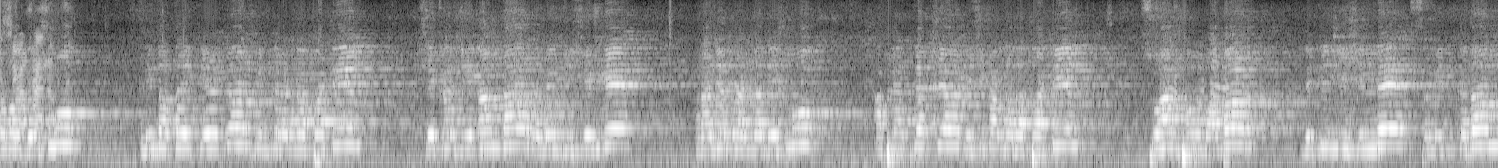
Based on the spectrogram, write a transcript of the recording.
बाबा देशमुख नीताताई केळकर दिनकरण्णा पाटील शेखरजी इनामदार रमेशजी शेंडगे राजेंद्र अण्णा देशमुख आपले अध्यक्ष निशिकांतदादा पाटील सुहास भाऊ बाबर नितीनजी शिंदे समित कदम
